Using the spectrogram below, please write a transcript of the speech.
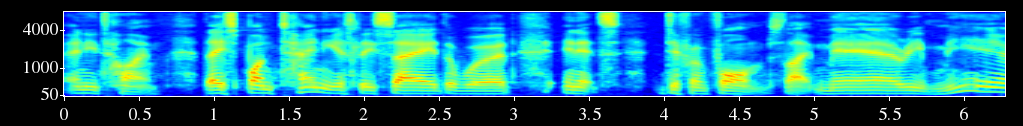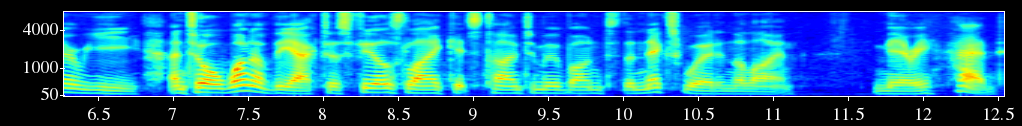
any time. They spontaneously say the word in its different forms, like Mary, Mary, until one of the actors feels like it's time to move on to the next word in the line. Mary had.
